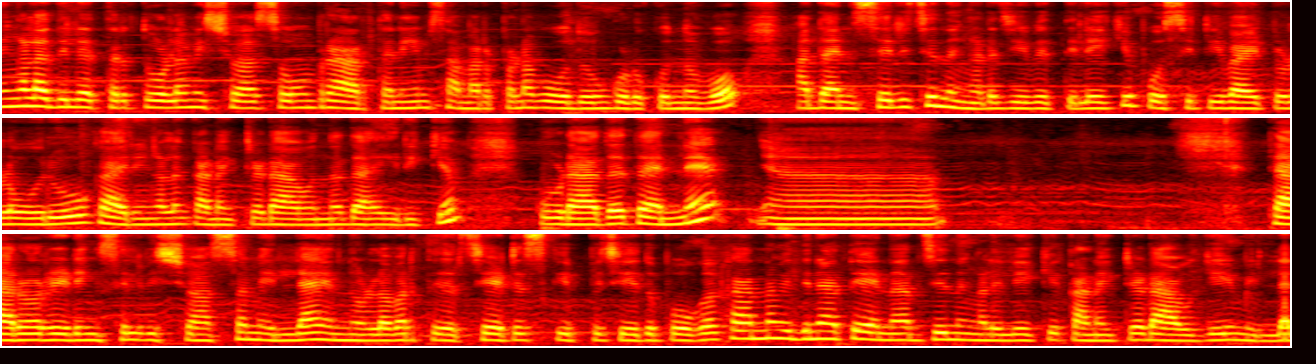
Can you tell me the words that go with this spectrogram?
നിങ്ങളതിൽ എത്രത്തോളം വിശ്വാസവും പ്രാർത്ഥനയും സമർപ്പണ ബോധവും കൊടുക്കുന്നുവോ അതനുസരിച്ച് നിങ്ങളുടെ ജീവിതത്തിലേക്ക് പോസിറ്റീവായിട്ടുള്ള ഓരോ കാര്യങ്ങളും കണക്റ്റഡ് ആവുന്നതായിരിക്കും. കൂടാതെ തന്നെ ടാറോ റീഡിങ്സിൽ വിശ്വാസമില്ല എന്നുള്ളവർ തീർച്ചയായിട്ടും സ്കിപ്പ് ചെയ്തു പോകുക കാരണം ഇതിനകത്ത് എനർജി നിങ്ങളിലേക്ക് കണക്റ്റഡ് ആവുകയുമില്ല.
